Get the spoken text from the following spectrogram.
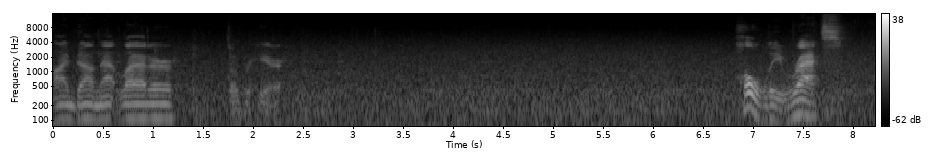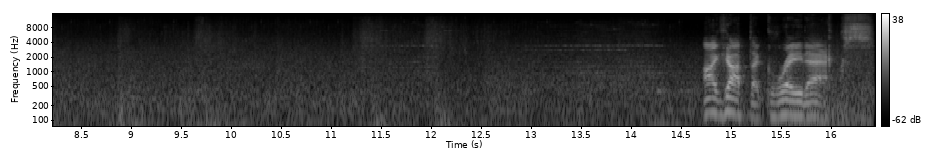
Climb down that ladder. It's over here. Holy rats. I got the great axe.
